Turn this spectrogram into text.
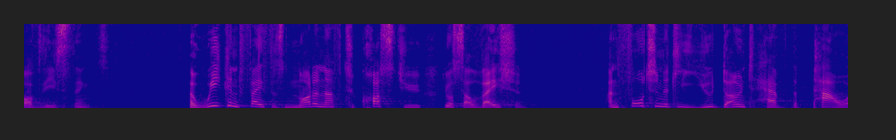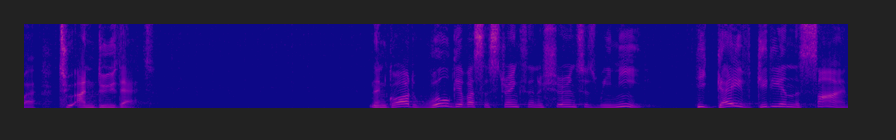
of these things. A weakened faith is not enough to cost you your salvation. Unfortunately, you don't have the power to undo that. Then God will give us the strength and assurances we need. He gave Gideon the sign.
